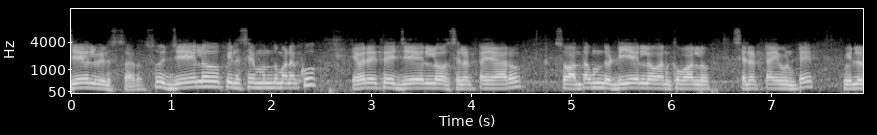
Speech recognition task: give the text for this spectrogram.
జేఎల్ పిలుస్తారు. సో జేఏలో పిలిచే ముందు మనకు ఎవరైతే జేఎల్లో సెలెక్ట్ అయ్యారో సో అంతకుముందు డిఏల్లో కనుక వాళ్ళు సెలెక్ట్ అయి ఉంటే వీళ్ళ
